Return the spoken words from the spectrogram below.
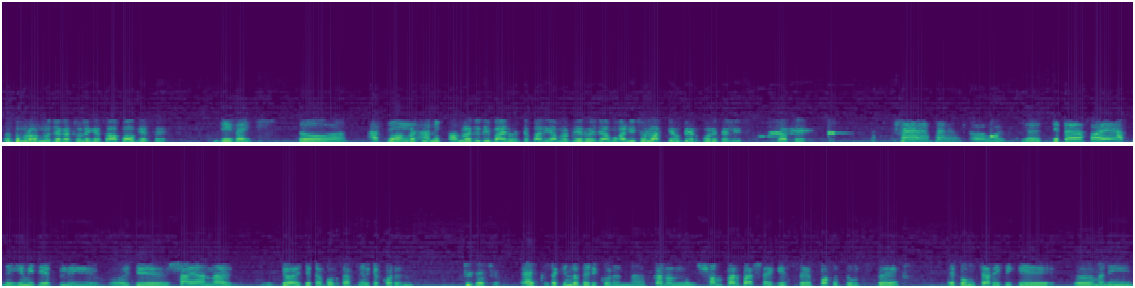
তো তোমরা অন্য জায়গায় চলে গেছো আপাও গেছে? জি ভাই তো আপনি আমরা যদি- বাইর হতে পারি আমরা বের হয়ে যাব। আর নিচু লাখকেও বের করে ফেলিস সাথে। হ্যাঁ হ্যাঁ যেটা হয় আপনি ইমিডিয়েটলি ওই যে সায়ান আর জয় যেটা বলছে আপনি ওইটা করেন। ঠিক আছে। এক সেকেন্ডও দেরি করেন না কারণ শম্পার বাসায় গেছে ফটো তুলছে এবং চারিদিকে মানে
